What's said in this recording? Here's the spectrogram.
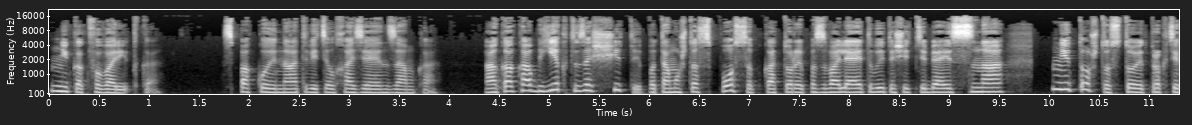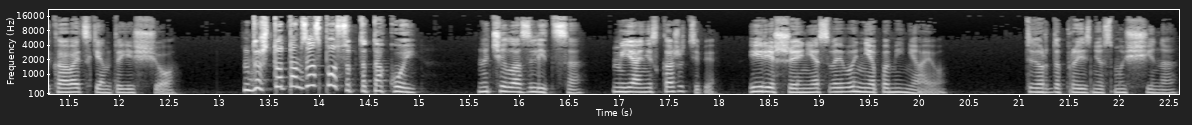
«Не как фаворитка», — спокойно ответил хозяин замка а как объект защиты, потому что способ, который позволяет вытащить тебя из сна, не то, что стоит практиковать с кем-то еще. «Да что там за способ-то такой?» — начала злиться. «Я не скажу тебе, и решение своего не поменяю», — твердо произнес мужчина.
